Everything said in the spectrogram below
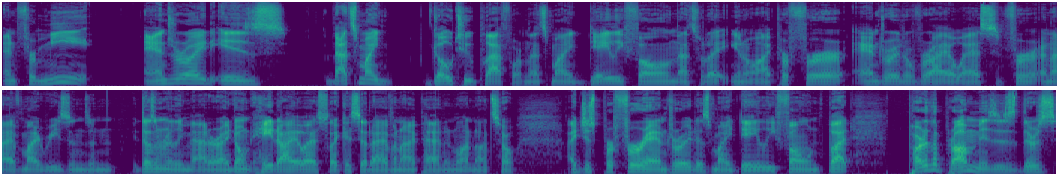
and for me, Android is that's my go-to platform. That's my daily phone. That's what I, you know, I prefer Android over iOS for, and I have my reasons, and it doesn't really matter. I don't hate iOS. Like I said, I have an iPad and whatnot, so I just prefer Android as my daily phone. But part of the problem is, is there's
